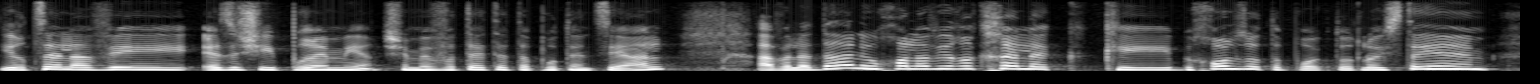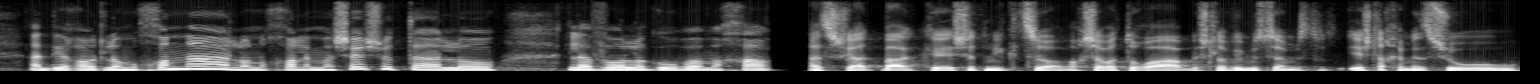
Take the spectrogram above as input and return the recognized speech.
ירצה להביא איזושהי פרמיה שמבטאת את הפוטנציאל, אבל עדיין הוא יכול להביא רק חלק, כי בכל זאת הפרויקט עוד לא הסתיים, הדירה עוד לא מוכנה, לא נוכל למשש אותה, לא לעבור לגור בה מחר. אז כשאת באה כאשת מקצוע, ועכשיו את רואה בשלבים מסוימים, יש לכם איזשהו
